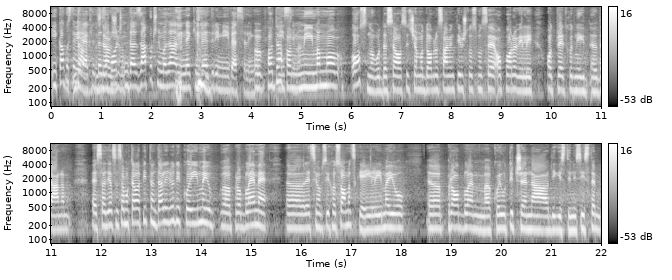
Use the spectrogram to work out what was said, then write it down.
i kako ste vi Da, rekli, da, započ- da započnemo dan nekim vedrim i veselim E, Pa da, pa mi imamo osnovu da se osjećamo dobro samim tim što smo se oporavili od prethodnih e, dana. E, sad, ja sam samo htjela pitam da li ljudi koji imaju probleme, recimo psihosomatske ili imaju problem koji utiče na digestivni sistem,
